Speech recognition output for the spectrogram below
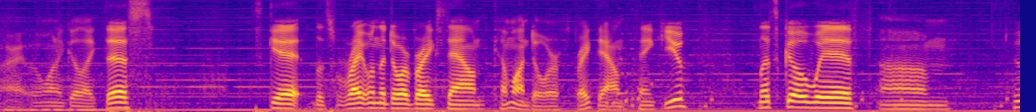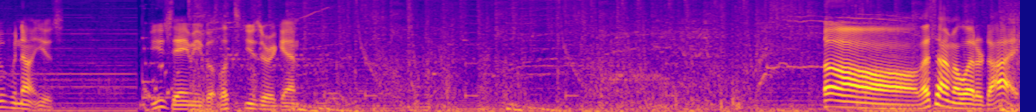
Alright, we want to go like this. Let's get, let's right when the door breaks down. Come on, door. Break down. Thank you. Let's go with, um, who have we not used? Use Amy, but let's use her again. Oh, that time I let her die.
